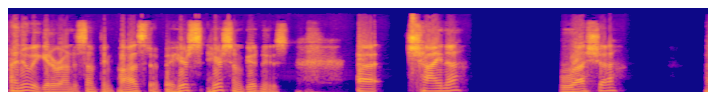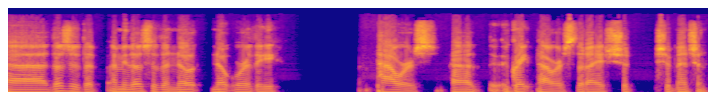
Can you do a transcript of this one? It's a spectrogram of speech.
I knew we'd get around to something positive, but here's here's some good news. Uh, China, Russia, uh, those are the I mean those are the note noteworthy powers, uh, great powers that I should should mention.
